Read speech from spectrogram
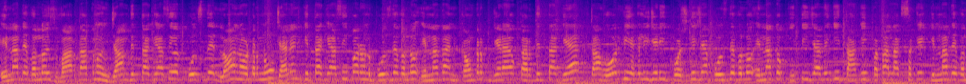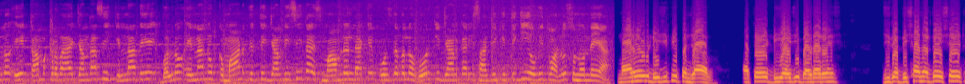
ਇਹਨਾਂ ਦੇ ਵੱਲੋਂ ਇਸ ਵਾਰਦਾਤ ਨੂੰ ਅੰਜਾਮ ਦਿੱਤਾ ਗਿਆ ਸੀ ਔਰ ਪੁਲਿਸ ਦੇ ਲਾਅ ਐਂਡ ਆਰਡਰ ਨੂੰ ਚੈਲੰਜ ਕੀਤਾ ਗਿਆ ਸੀ, ਪਰ ਹੁਣ ਪੁਲਿਸ ਦੇ ਵੱਲੋਂ ਇਹਨਾਂ ਦਾ ਐਨਕਾਊਂਟਰ ਜਿਹੜਾ ਉਹ ਕਰ ਦਿੱਤਾ ਗਿਆ। ਤਾਂ ਹੋਰ ਵੀ ਅਗਲੀ ਜਿਹੜੀ ਪੁੱਛਗਿੱਛ ਹੈ, ਪੁਲਿਸ ਦੇ ਵੱਲੋਂ ਇਹਨਾਂ ਤੋਂ ਕੀਤੀ ਜਾਵੇਗੀ ਤਾਂ ਕਿ ਪਤਾ ਲੱਗ ਸਕੇ ਕਿੰਨਾ ਦੇ ਵੱਲੋਂ ਇਹ ਕੰਮ ਕਰਵਾਇਆ ਜਾਂਦਾ ਸੀ, ਕਿੰਨਾ ਦੇ ਵੱਲੋਂ ਇਹਨਾਂ ਨੂੰ ਕਮਾਂਡ ਦਿੱਤੀ ਜਾਂਦੀ ਸੀ। ਤਾਂ ਇਸ ਮਾਮਲੇ ਨੂੰ ਲੈ ਕੇ ਪੁਲਿਸ ਦੇ ਵੱਲੋਂ ਹੋਰ ਕੀ ਜਾਣਕਾਰੀ ਸਾਂਝੀ ਕੀਤੀ ਗਈ, ਉਹ ਵੀ ਤੁਹਾਨੂੰ ਸੁਣਾਉਂਦੇ ਆ ਮਾਨਯੋਗ ਡੀਜੀਪੀ ਪੰਜਾਬ ਅਤੇ ਡੀਆਈਜੀ ਬਾਰਡਰ ਰੇਂਜ ਜੀ ਦੇ ਦਿਸ਼ਾ ਨਿਰਦੇਸ਼ ਹੇਠ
